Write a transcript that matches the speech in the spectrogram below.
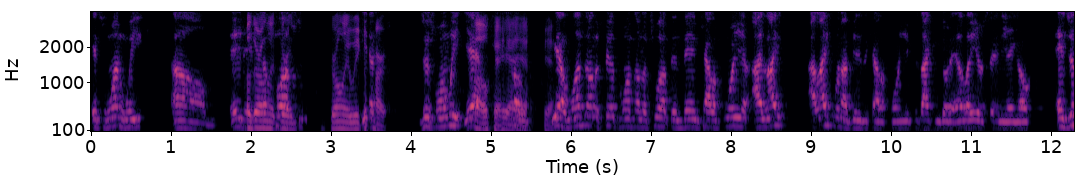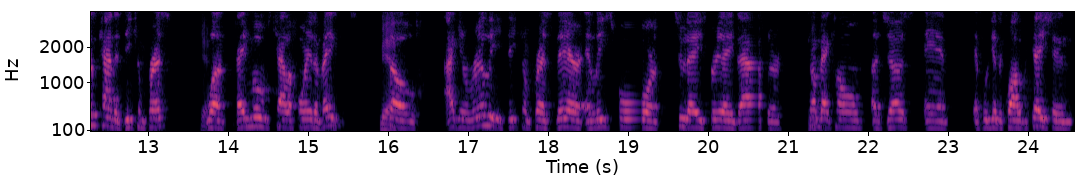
it's one week. Um, it, oh, they're, only, plus, they're, they're, only a week yeah, apart. Just one week. Yeah. Oh, okay. Yeah, so, yeah, yeah. Yeah. One's on the fifth, one's on the twelfth, and then California. I like I like when I visit California because I can go to LA or San Diego and just kind of decompress. Well, they moved California to Vegas, so I can really decompress there at least for two days, three days after, come back home, adjust, and if we get the qualification,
